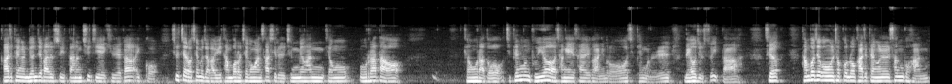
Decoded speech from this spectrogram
가집행을 면제받을 수 있다는 취지의 기재가 있고 실제로 채무자가 위 담보를 제공한 사실을 증명한 경우라도 경우라도 집행문 부여 장애의 사유가 아니므로 집행문을 내어줄 수 있다. 즉 담보 제공을 조건으로 가집행을 선고한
